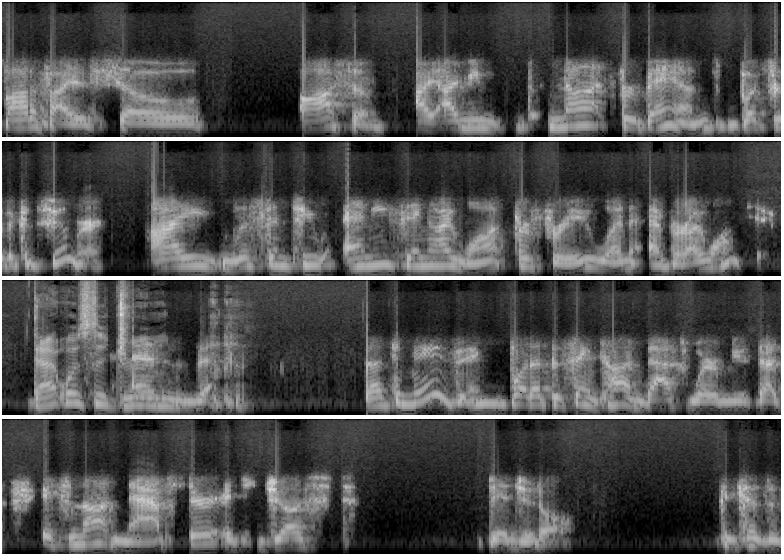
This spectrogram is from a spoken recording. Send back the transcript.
Spotify is so awesome. I, I mean, not for bands, but for the consumer. I listen to anything I want for free whenever I want to That was the dream. and that, that's amazing. But at the same time, that's where mu- that it's not Napster; it's just digital. Because as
